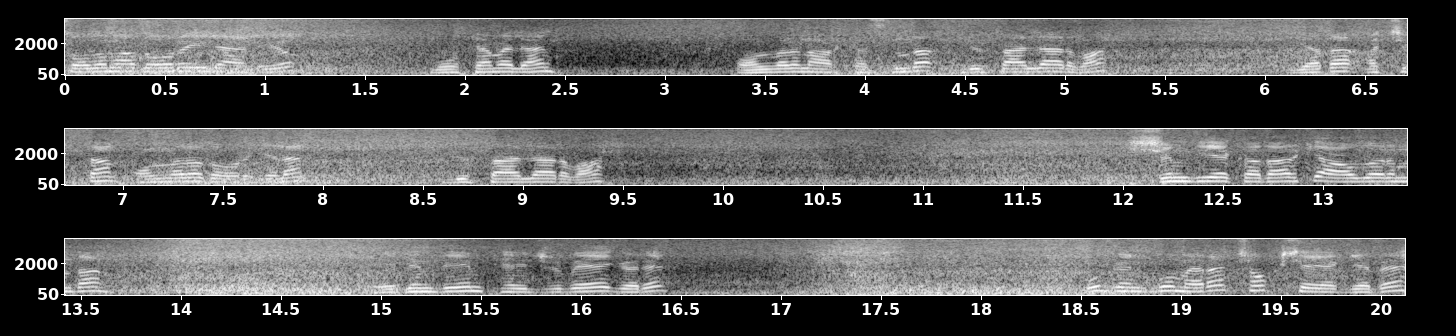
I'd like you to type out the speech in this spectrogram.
soluma doğru ilerliyor. Muhtemelen onların arkasında lüferler var. Ya da açıktan onlara doğru gelen lüferler var. Şimdiye kadarki avlarımdan edindiğim tecrübeye göre bugün bu mera çok şeye gebe.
